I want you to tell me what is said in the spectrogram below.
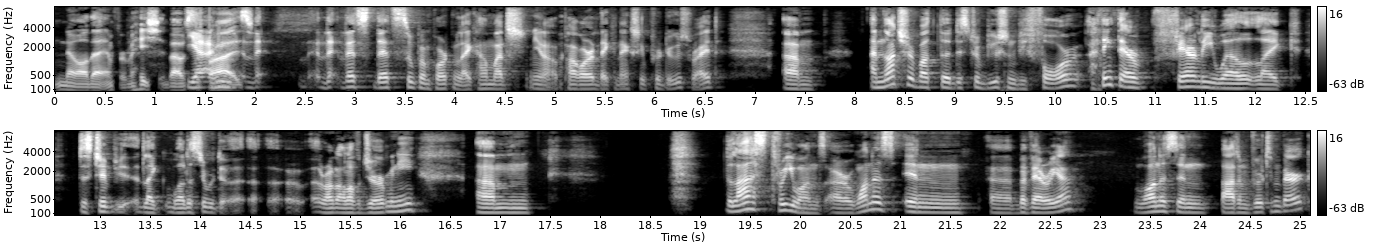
know all that information, but I was yeah, I mean, th- th- that's that's super important. Like how much you know power they can actually produce, right? Um, I'm not sure about the distribution before. I think they're fairly well like distribute, like well distributed uh, uh, around all of Germany. Um, the last three ones are one is in uh, Bavaria, one is in Baden Württemberg,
